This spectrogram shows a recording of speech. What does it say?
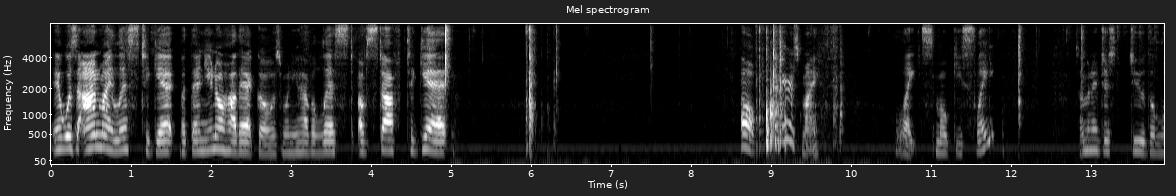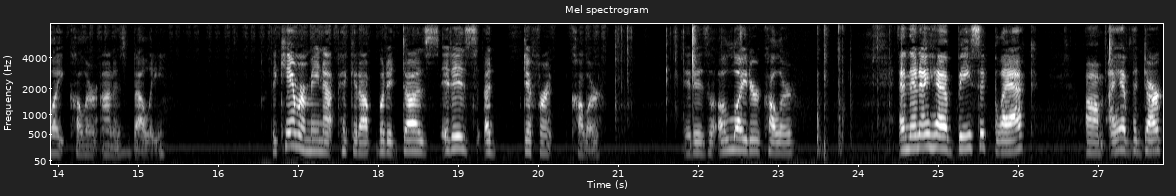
It was on my list to get, but then you know how that goes when you have a list of stuff to get. Oh, here's my light smoky slate. So I'm going to just do the light color on his belly. The camera may not pick it up, but it does. It is a different color. It is a lighter color. And then I have basic black. Um, I have the dark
